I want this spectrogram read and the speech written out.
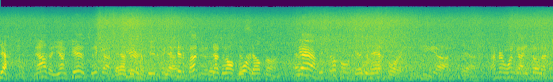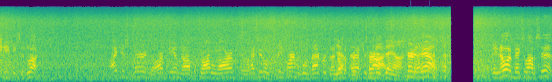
Yeah, now the young kids, they've got They computers. computer- they yeah. just hit a button and it does it all the for them. cell phone. Has- Yeah, their cell phone. There's an app for it. He, uh, Yeah. I remember one guy, he told that chief, he said, look, I just turned the RPM knob, the throttle knob, and when I see those three firemen going backwards, I know Yeah, the pressure's turn it down. Turn it down. and you know what? Makes a lot of sense.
